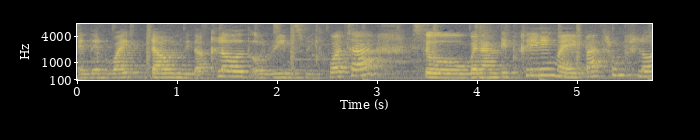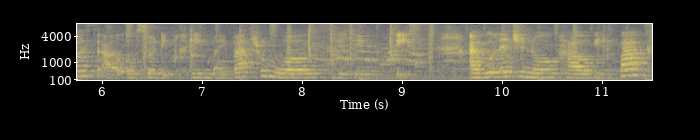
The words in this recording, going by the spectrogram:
and then wipe down with a cloth or rinse with water. So when i'm deep cleaning my bathroom floors i'll also deep clean my bathroom walls using this i will let you know how it works.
